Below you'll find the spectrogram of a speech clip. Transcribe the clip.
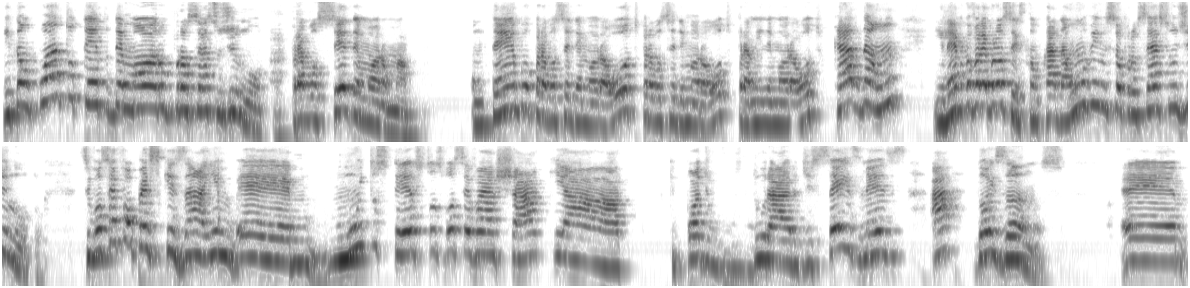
Então, quanto tempo demora o processo de luto? Para você demora uma, um tempo, para você demora outro, para você demora outro, para mim demora outro. Cada um, e lembra que eu falei para vocês, então cada um vive o seu processo de luto. Se você for pesquisar aí, é, muitos textos, você vai achar que, a, que pode durar de seis meses a dois anos. É,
